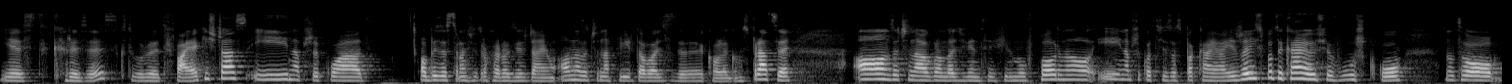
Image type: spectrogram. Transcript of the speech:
jest kryzys, który trwa jakiś czas i na przykład obie ze stron się trochę rozjeżdżają. Ona zaczyna flirtować z kolegą z pracy, on zaczyna oglądać więcej filmów porno i na przykład się zaspokaja. Jeżeli spotykają się w łóżku, no to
